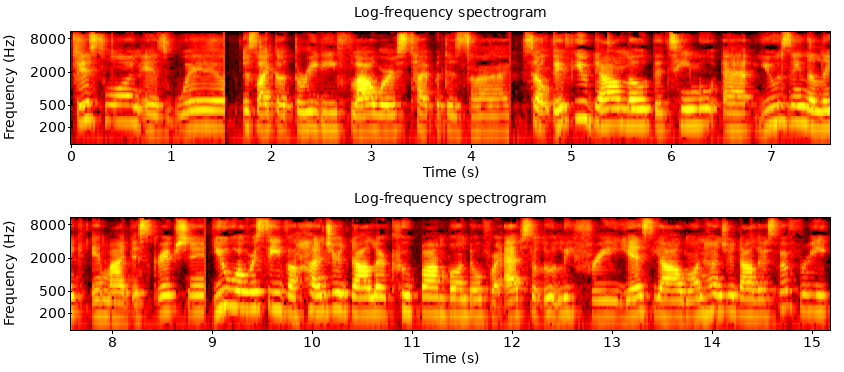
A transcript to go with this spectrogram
this one as well. It's like a 3D flowers type of design. So if you download the Temu app using the link in my description, you will receive a $100 coupon bundle for absolutely free. Yes, y'all, $100 for free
